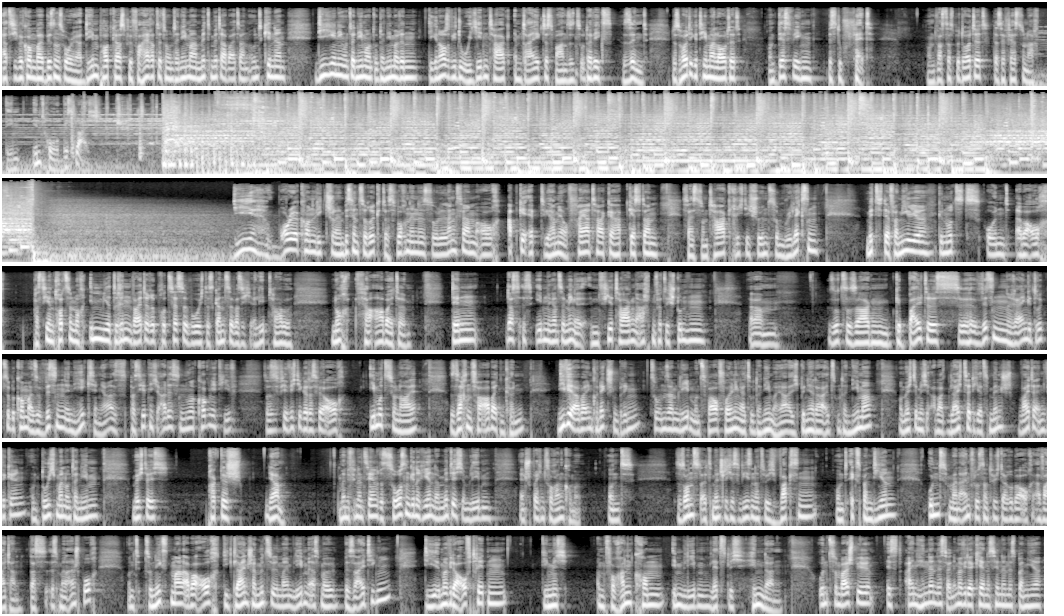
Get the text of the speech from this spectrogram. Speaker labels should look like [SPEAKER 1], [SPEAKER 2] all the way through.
[SPEAKER 1] Herzlich willkommen bei Business Warrior, dem Podcast für verheiratete Unternehmer mit Mitarbeitern und Kindern, diejenigen Unternehmer und Unternehmerinnen, die genauso wie du jeden Tag im Dreieck des Wahnsinns unterwegs sind. Das heutige Thema lautet, und deswegen bist du fett. Und was das bedeutet, das erfährst du nach dem Intro. Bis gleich. Die WarriorCon liegt schon ein bisschen zurück. Das Wochenende ist so langsam auch abgeebbt. Wir haben ja auch Feiertag gehabt gestern. Das heißt, so ein Tag richtig schön zum Relaxen mit der Familie genutzt und aber auch passieren trotzdem noch in mir drin weitere Prozesse, wo ich das Ganze, was ich erlebt habe, noch verarbeite. Denn das ist eben eine ganze Menge. In vier Tagen, 48 Stunden ähm, sozusagen geballtes äh, Wissen reingedrückt zu bekommen, also Wissen in Häkchen, ja. Es passiert nicht alles nur kognitiv, sondern es ist viel wichtiger, dass wir auch emotional Sachen verarbeiten können, die wir aber in Connection bringen zu unserem Leben und zwar auch vor allen Dingen als Unternehmer, ja. Ich bin ja da als Unternehmer und möchte mich aber gleichzeitig als Mensch weiterentwickeln und durch mein Unternehmen möchte ich praktisch, ja, meine finanziellen Ressourcen generieren, damit ich im Leben entsprechend vorankomme. Und sonst als menschliches Wesen natürlich wachsen und expandieren und meinen Einfluss natürlich darüber auch erweitern. Das ist mein Anspruch. Und zunächst mal aber auch die kleinen Scharmützel in meinem Leben erstmal beseitigen, die immer wieder auftreten, die mich am Vorankommen im Leben letztlich hindern. Und zum Beispiel ist ein Hindernis, ein immer wiederkehrendes Hindernis bei mir,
